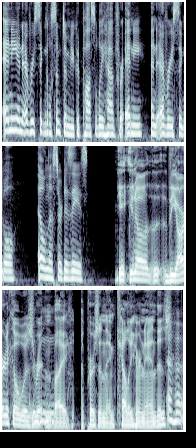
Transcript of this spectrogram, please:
any and every single symptom you could possibly have for any and every single illness or disease. You know, the, the article was mm-hmm. written by a person named Kelly Hernandez, uh-huh.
